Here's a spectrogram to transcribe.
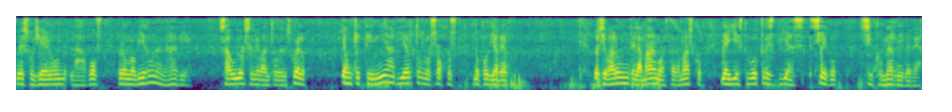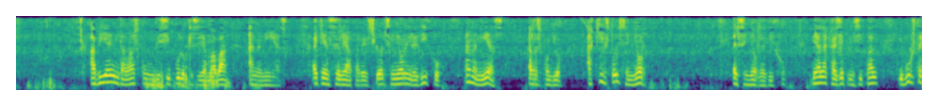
pues oyeron la voz, pero no vieron a nadie. Saulo se levantó del suelo y aunque tenía abiertos los ojos no podía ver. Los llevaron de la mano hasta Damasco y allí estuvo tres días ciego, sin comer ni beber. Había en Damasco un discípulo que se llamaba Ananías, a quien se le apareció el Señor y le dijo, Ananías. Él respondió, aquí estoy, Señor. El Señor le dijo, ve a la calle principal y busca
